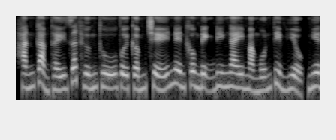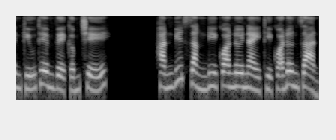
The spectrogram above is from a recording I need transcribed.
hắn cảm thấy rất hứng thú với cấm chế nên không định đi ngay mà muốn tìm hiểu, nghiên cứu thêm về cấm chế. Hắn biết rằng đi qua nơi này thì quá đơn giản,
